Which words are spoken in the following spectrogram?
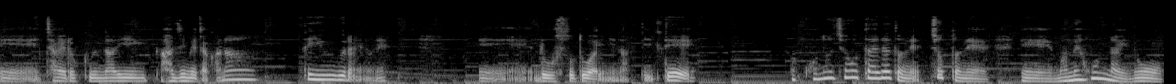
えー茶色くなり始めたかなっていうぐらいのね、えーロースト度合いになっていて、まあこの状態だとね、ちょっとね、えー豆本来の、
